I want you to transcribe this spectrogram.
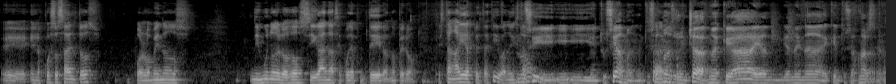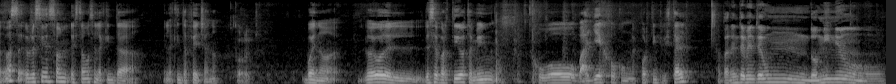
eh, en los puestos altos, por lo menos ninguno de los dos si gana se pone puntero, ¿no? Pero están ahí a expectativa, ¿no? Y No, están- sí, y, y entusiasman, entusiasman Claro. sus hinchadas. No es que ah, ya, ya no hay nada de qué entusiasmarse. ¿no? Además, recién son, estamos en la quinta, en la quinta fecha, ¿no? Correcto. Bueno, luego del, de ese partido también jugó Vallejo con Sporting Cristal. Aparentemente un dominio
